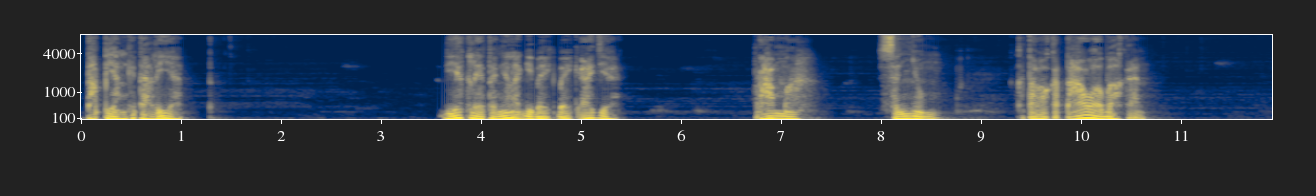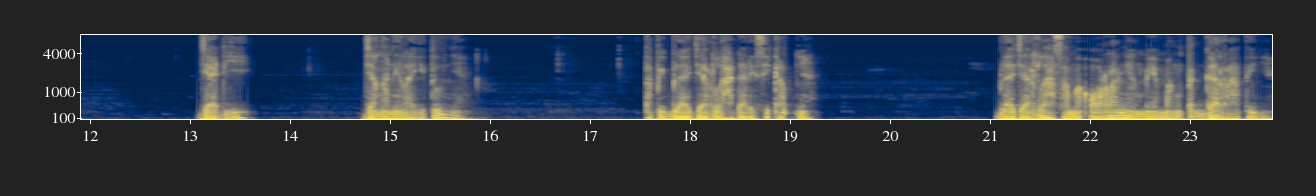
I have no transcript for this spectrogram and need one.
Tapi yang kita lihat, dia kelihatannya lagi baik-baik aja. Ramah, senyum, ketawa-ketawa bahkan. Jadi, jangan nilai itunya. Tapi belajarlah dari sikapnya. Belajarlah sama orang yang memang tegar hatinya.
